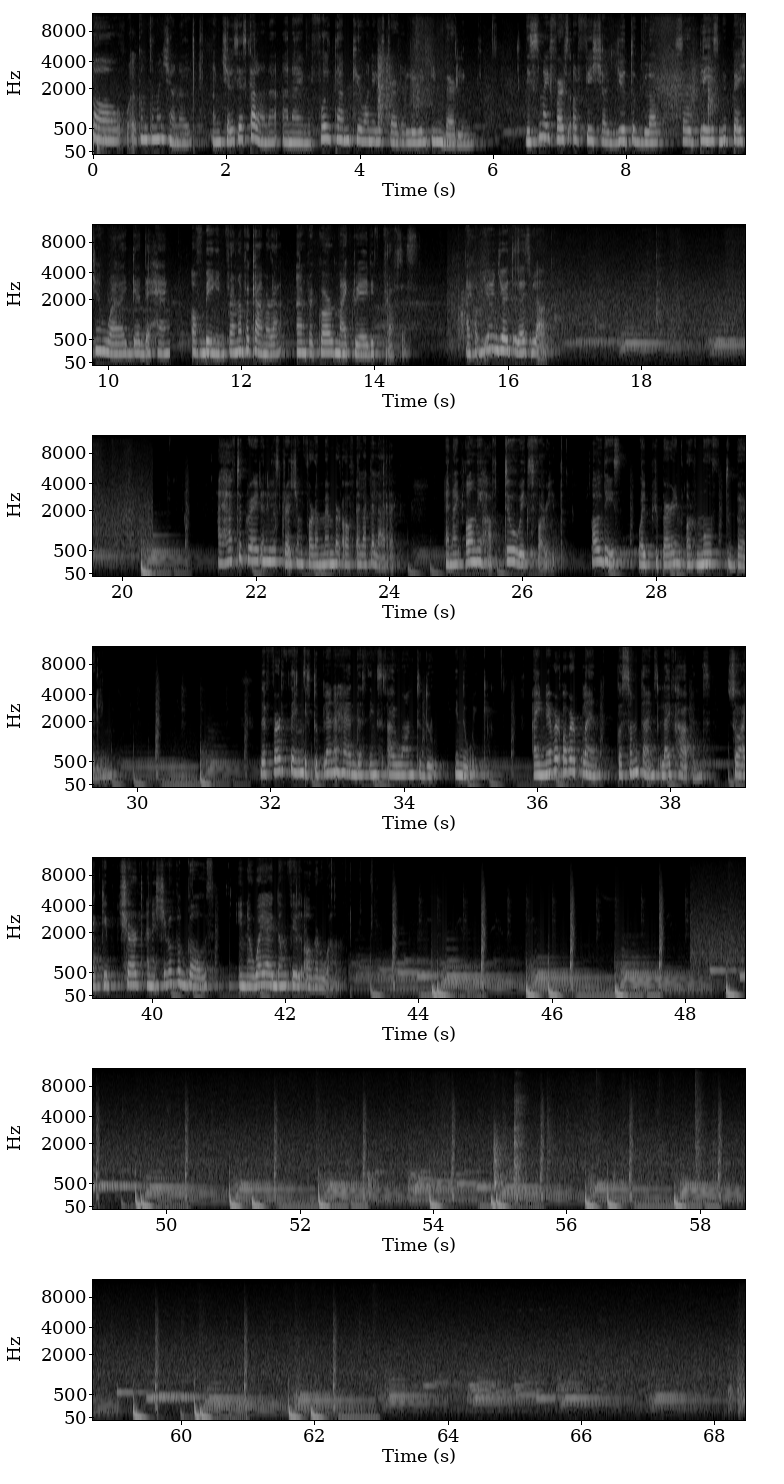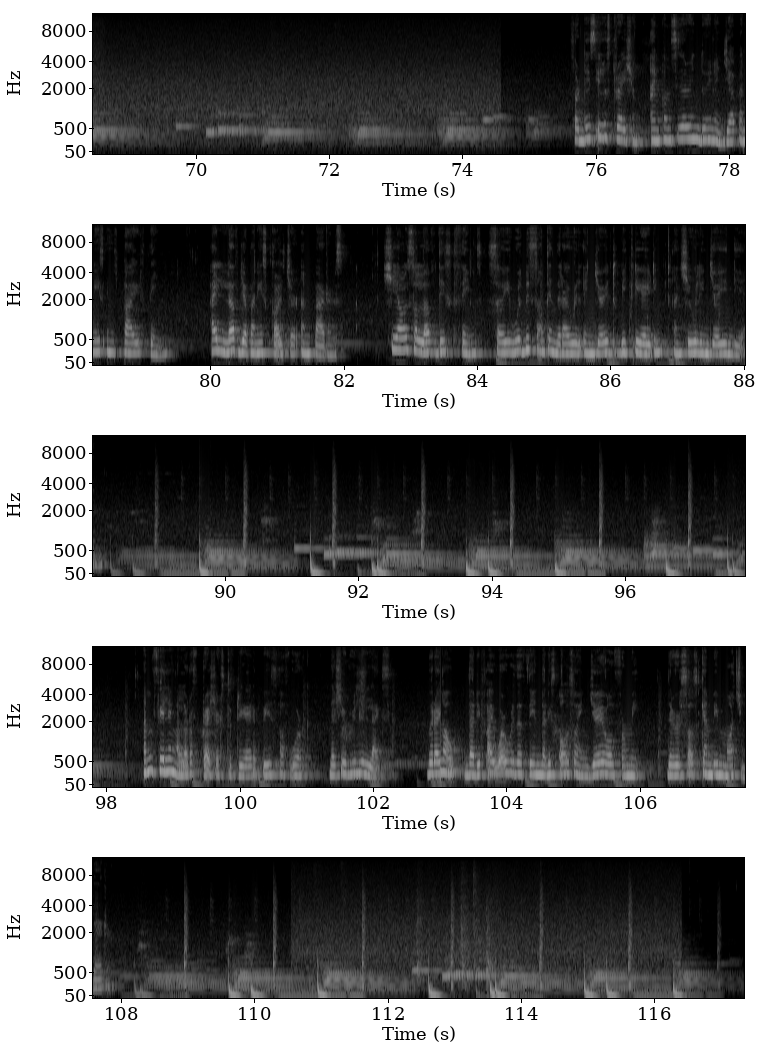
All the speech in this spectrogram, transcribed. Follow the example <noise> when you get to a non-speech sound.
Hello, welcome to my channel. I'm Chelsea Escalona and I am a full-time Cuban illustrator living in Berlin. This is my first official YouTube vlog, so please be patient while I get the hang of being in front of a camera and record my creative process. I hope you enjoy today's vlog. I have to create an illustration for a member of El Aquelarre, and I only have two weeks for it. All this while preparing our move to Berlin. The first thing is to plan ahead the things I want to do in the week. I never overplan because sometimes life happens, so I keep short and achievable goals in a way I don't feel overwhelmed. For this illustration, I'm considering doing a Japanese-inspired theme. I love Japanese culture and patterns. She also loves these things, so it will be something that I will enjoy to be creating and she will enjoy in the end. I'm feeling a lot of pressure to create a piece of work that she really likes, but I know that if I work with a theme that is also enjoyable for me, the results can be much better.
